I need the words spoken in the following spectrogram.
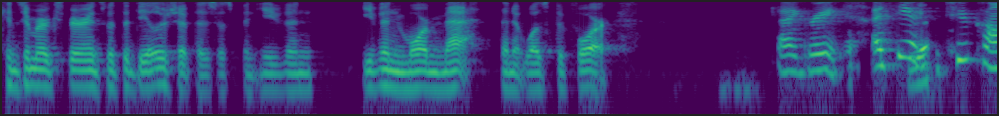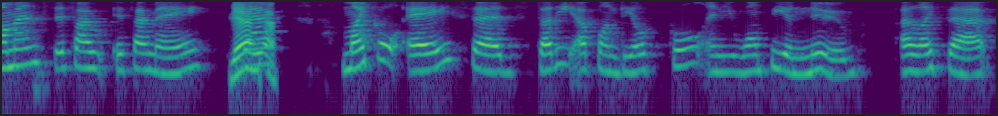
consumer experience with the dealership has just been even even more meh than it was before. I agree. I see a, two comments, if I if I may. Yeah, yeah. Michael A said, "Study up on Deal School, and you won't be a noob." I like that.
